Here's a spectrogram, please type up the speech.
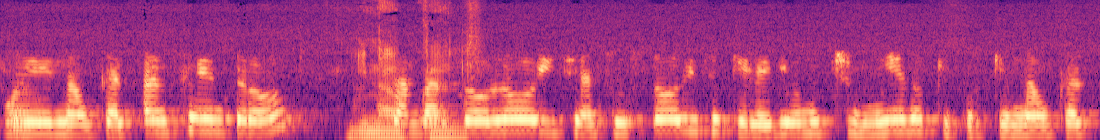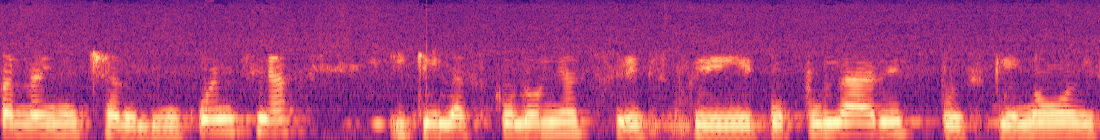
fue Naucalpan Centro, San Bartolo, y se asustó. Dice que le dio mucho miedo, que porque en Naucalpan hay mucha delincuencia y que las colonias este, populares, pues que no es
